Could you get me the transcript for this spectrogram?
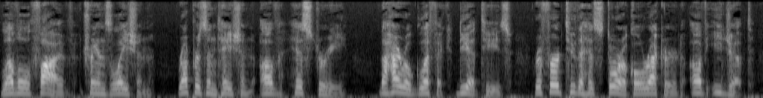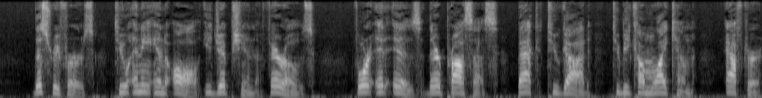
Level 5 Translation Representation of history. The hieroglyphic deities refer to the historical record of Egypt. This refers to any and all Egyptian pharaohs, for it is their process back to God to become like him after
